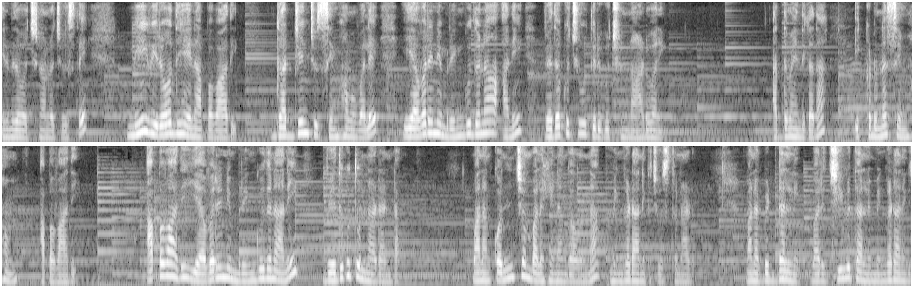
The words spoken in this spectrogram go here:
ఎనిమిదో వచనంలో చూస్తే మీ విరోధి అయిన అపవాది గర్జించు సింహము వలె ఎవరిని మృంగుదునా అని వెదకుచూ తిరుగుచున్నాడు అని. అర్థమైంది కదా? ఇక్కడున్న సింహం అపవాది. అపవాది ఎవరిని మృంగుదునా అని వెదుకుతున్నాడంట. మనం కొంచెం బలహీనంగా ఉన్నా మింగడానికి చూస్తున్నాడు. మన బిడ్డల్ని వారి జీవితాల్ని మింగడానికి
